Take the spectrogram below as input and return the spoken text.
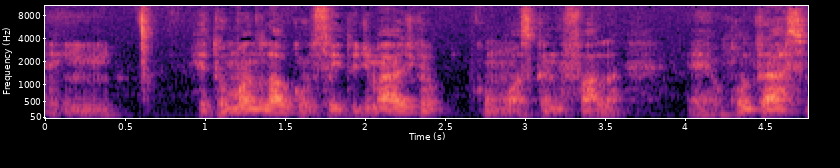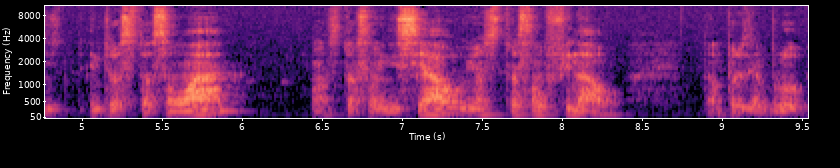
em, retomando lá o conceito de mágica, como o Oscar fala, é o contraste entre a situação A, uma situação inicial e uma situação final. Então, por exemplo,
